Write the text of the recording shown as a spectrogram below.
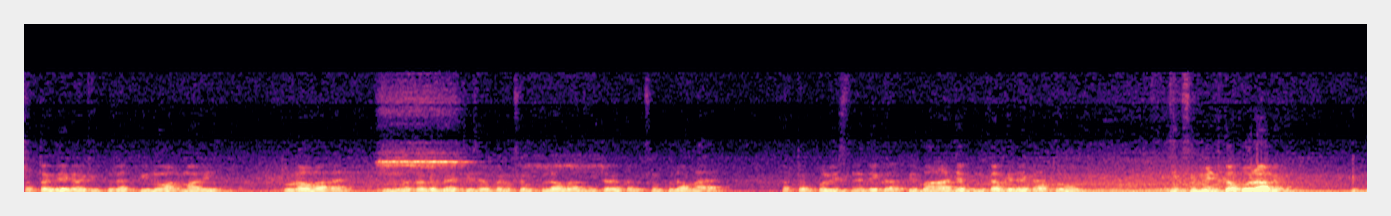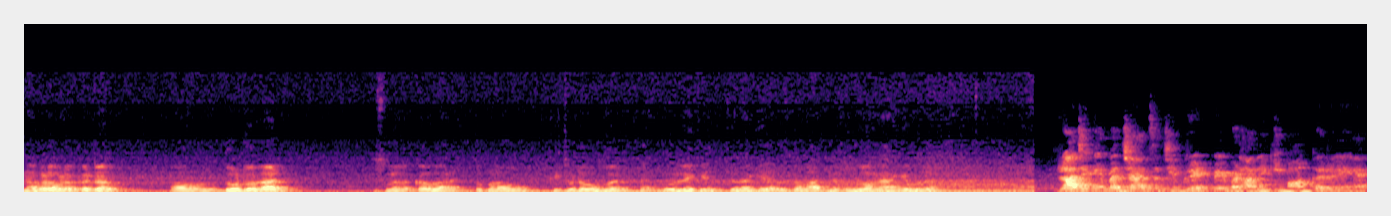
तब तक देख रहे कि पूरा तीनों अलमारी तोड़ा हुआ है इन्वर्टर का बैटरी सब कनेक्शन खुला हुआ है मीटर का कनेक्शन खुला हुआ है। तब तक पुलिस ने देखा, फिर बाहर जब निकल के देखा तो एक सीमेंट का बोरा में इतना बड़ा बड़ा कटर और दो टो राड उसमें रखा हुआ है। तो बड़ा वो कि छोटा हुआ रखा है, वो लेके चला गया उसका बाद में सुबह में आएँगे बोला। राज्य के पंचायत सचिव ग्रेड पे बढ़ाने की मांग कर रहे हैं।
